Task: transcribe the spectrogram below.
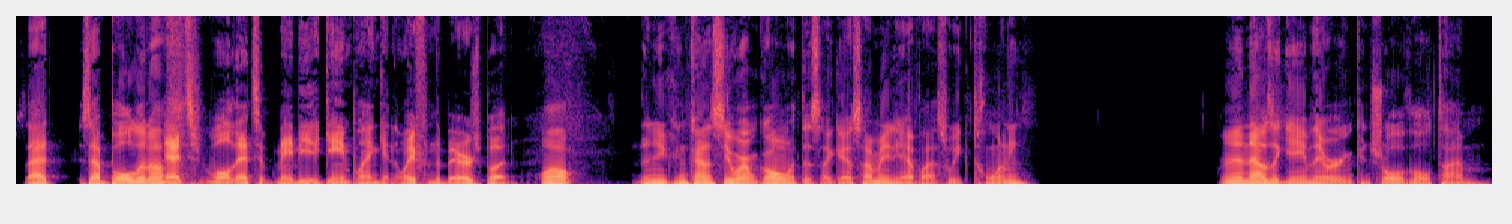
Is that is that bold enough? That's well, that's a, maybe a game plan getting away from the Bears, but Well, then you can kind of see where I'm going with this, I guess. How many did you have last week? 20? And that was a game they were in control of the whole time.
